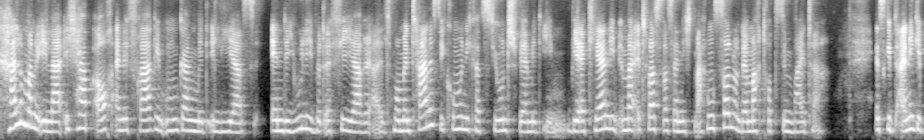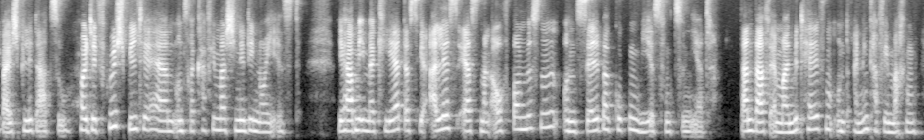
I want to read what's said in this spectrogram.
Hallo Manuela, ich habe auch eine Frage im Umgang mit Elias. Ende Juli wird er vier Jahre alt. Momentan ist die Kommunikation schwer mit ihm. Wir erklären ihm immer etwas, was er nicht machen soll und er macht trotzdem weiter. Es gibt einige Beispiele dazu. Heute früh spielte er an unserer Kaffeemaschine, die neu ist. Wir haben ihm erklärt, dass wir alles erstmal aufbauen müssen und selber gucken, wie es funktioniert. Dann darf er mal mithelfen und einen Kaffee machen.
